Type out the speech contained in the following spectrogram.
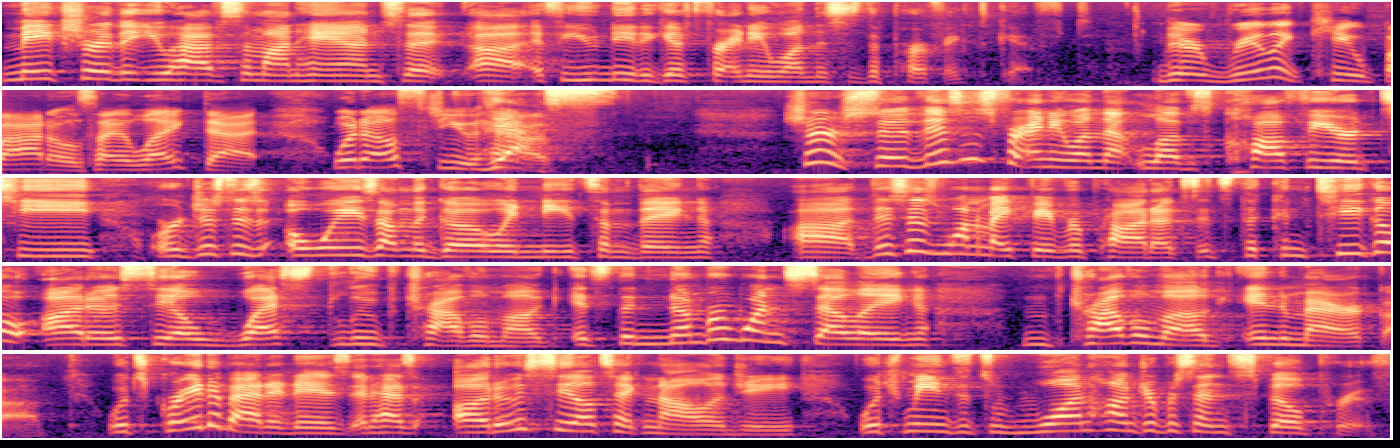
make sure that you have some on hand so that uh, if you need a gift for anyone, this is the perfect gift. They're really cute bottles. I like that. What else do you have? Yes. Sure. So this is for anyone that loves coffee or tea or just is always on the go and needs something. Uh, this is one of my favorite products. It's the Contigo Auto Seal West Loop Travel Mug. It's the number one selling travel mug in America. What's great about it is it has auto seal technology, which means it's 100% spill proof.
